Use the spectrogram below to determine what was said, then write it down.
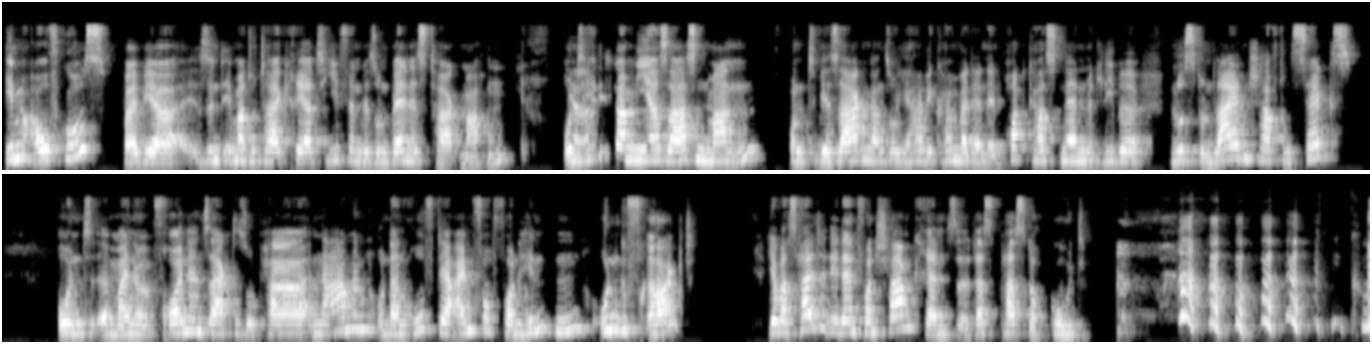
im Aufguss, weil wir sind immer total kreativ, wenn wir so einen Wellness-Tag machen. Und Ja. hinter mir saß ein Mann und wir sagen dann so, ja, wie können wir denn den Podcast nennen mit Liebe, Lust und Leidenschaft und Sex? Und äh, meine Freundin sagte so ein paar Namen und dann ruft er einfach von hinten ungefragt. Ja, was haltet ihr denn von Schamgrenze? Das passt doch gut. cool.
